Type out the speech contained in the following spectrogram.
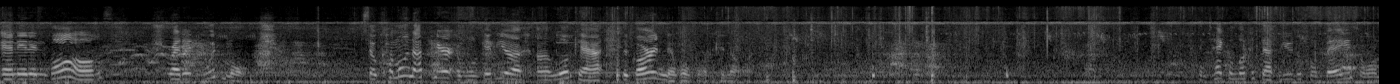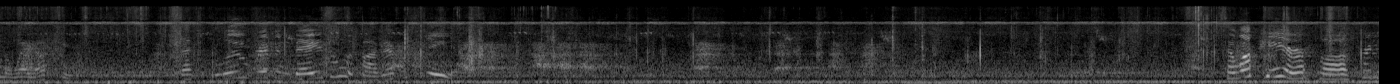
and it involves shredded wood mulch. So come on up here and we'll give you a, a look at the garden that we're working on. And take a look at that beautiful basil on the way up here. That's blue ribbon basil if I've ever seen it. So up here, a uh, pretty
